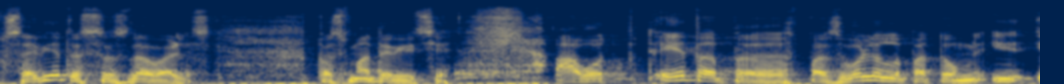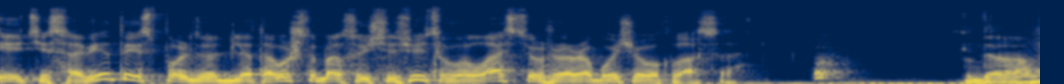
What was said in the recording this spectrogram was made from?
советы создавались. Посмотрите. А вот это позволило потом эти советы использовать для того, чтобы осуществить власть уже рабочего класса. Да.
